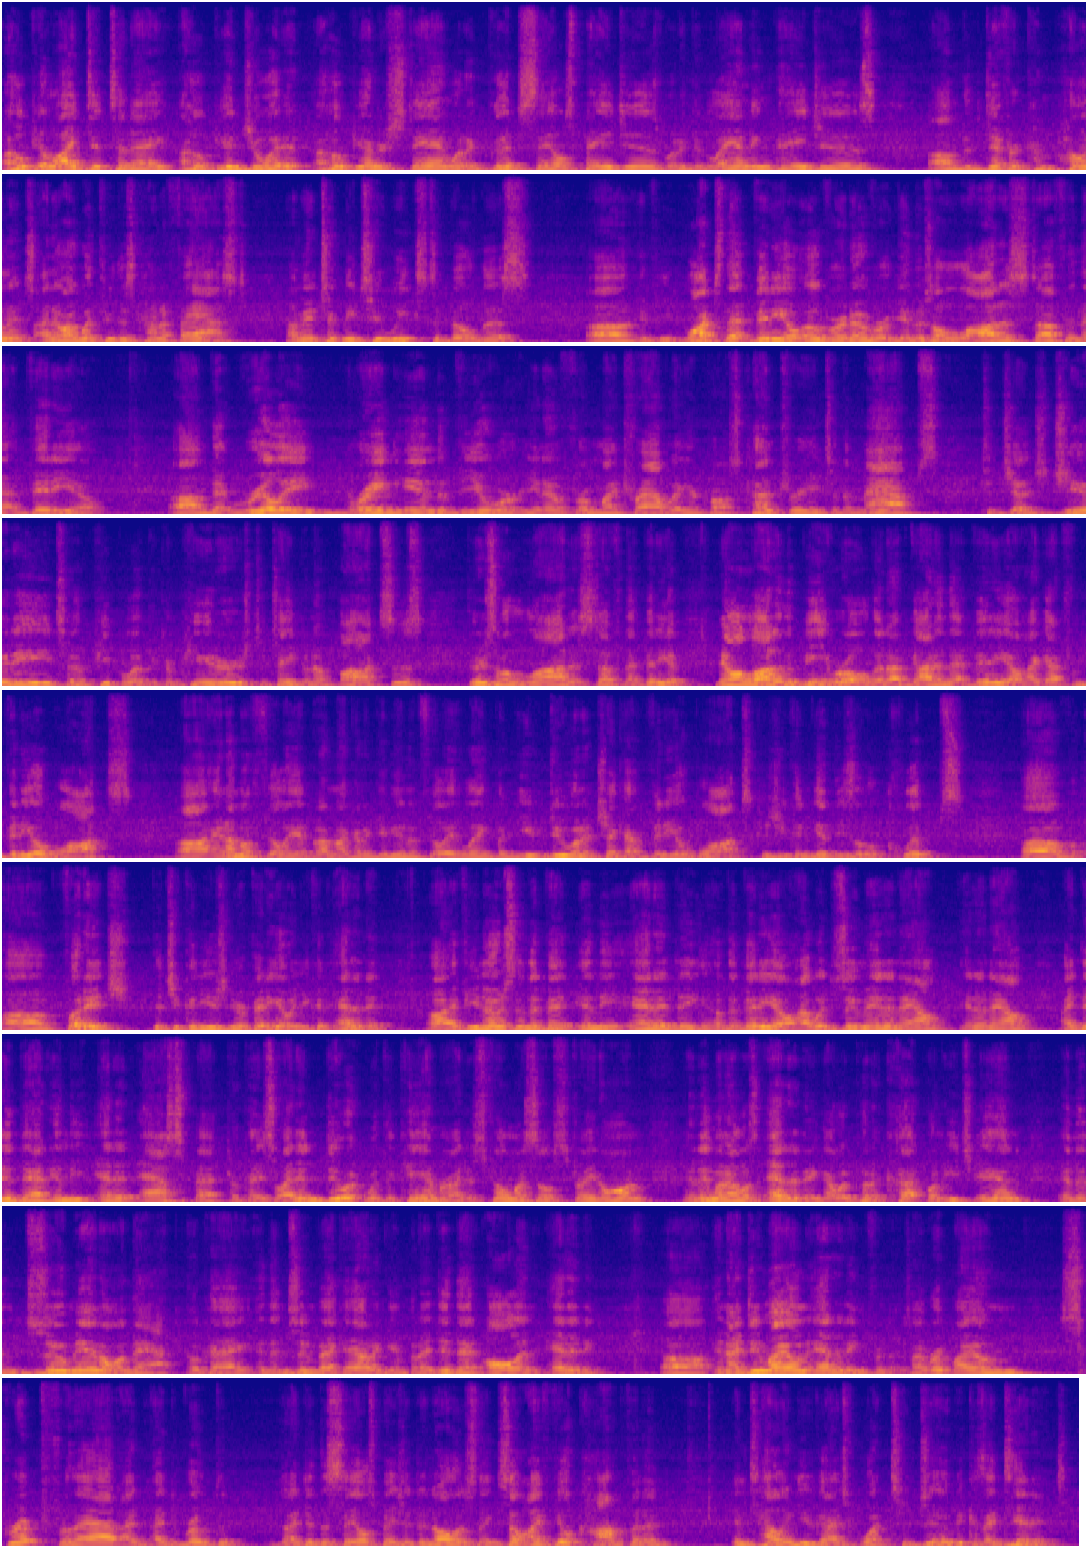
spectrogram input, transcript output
I hope you liked it today. I hope you enjoyed it. I hope you understand what a good sales page is what a good landing page is um, the different components. I know I went through this kind of fast. I mean it took me two weeks to build this. Uh, if you watch that video over and over again there's a lot of stuff in that video um, that really bring in the viewer you know from my traveling across country to the maps to Judge Judy to people at the computers to taping up boxes. There's a lot of stuff in that video. Now a lot of the b-roll that I've got in that video I got from VideoBlocks uh, and I'm affiliate but I'm not going to give you an affiliate link but you do want to check out VideoBlocks because you can get these little clips of uh, footage that you could use in your video and you could edit it. Uh, if you notice in the in the editing of the video I would zoom in and out in and out. I did that in the edit aspect okay? So I didn't do it with the camera. I just filmed myself straight on. And then when I was editing I would put a cut on each end and then zoom in on that okay? And then zoom back out again. But I did that all in editing. Uh, and I do my own editing for this. I wrote my own script for that. I, I wrote the I did the sales page. I did all those things. So I feel confident in telling you guys what to do because I did it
